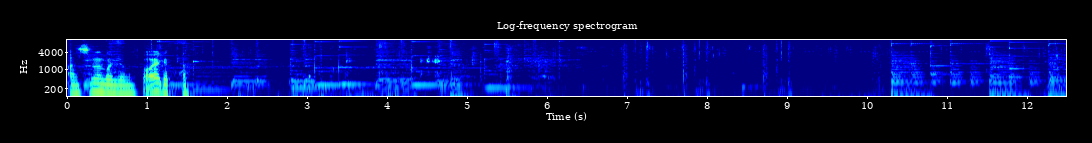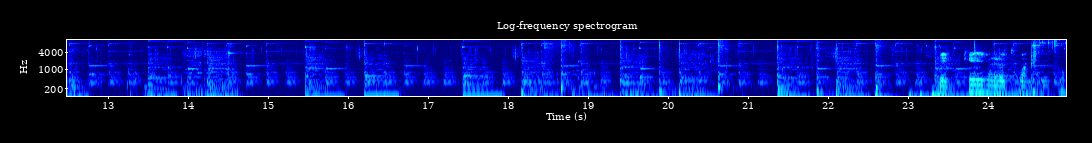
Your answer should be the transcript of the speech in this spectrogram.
안 쓰는 건 좀 꺼야겠다 몇개 정도 더 만들고.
